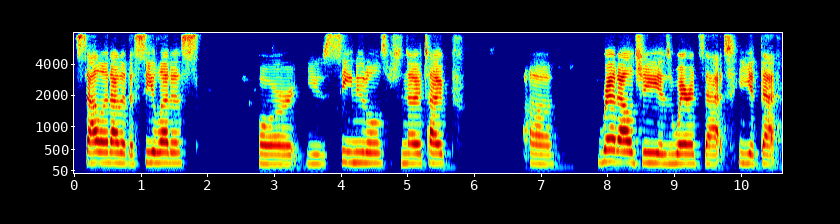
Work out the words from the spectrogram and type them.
salad out of the sea lettuce, or use sea noodles, which is another type, uh, red algae is where it's at. You get that,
